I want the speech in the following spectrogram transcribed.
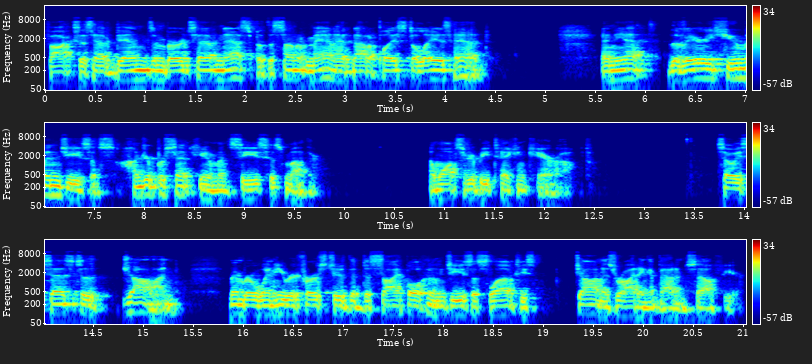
Foxes have dens and birds have nests, but the Son of Man had not a place to lay his head. And yet, the very human Jesus, 100% human, sees his mother and wants her to be taken care of. So he says to John, remember when he refers to the disciple whom Jesus loved, he's John is writing about himself here.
